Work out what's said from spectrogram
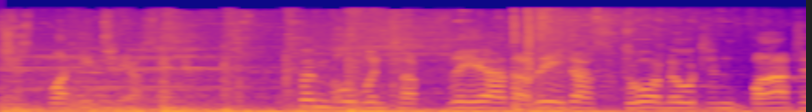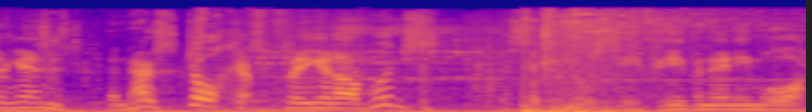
Just bloody it. Fimbulwinter Freya, the Raiders, Thor and Odin barging in, and now stalkers preying in our woods. This is no safe haven anymore.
